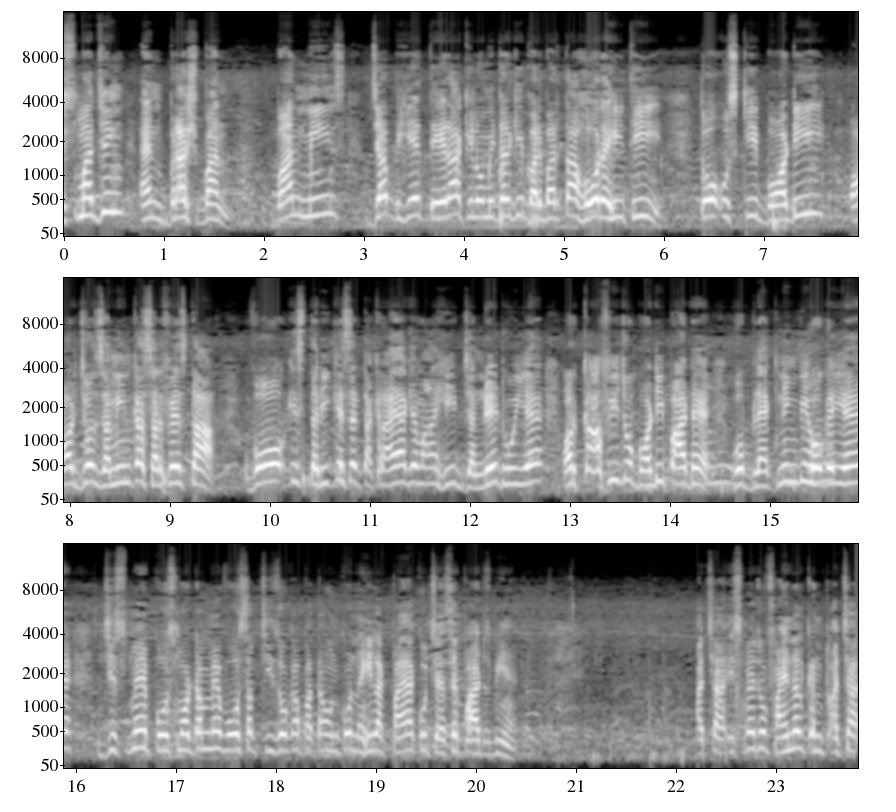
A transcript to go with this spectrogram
smudging and brush burn burn means जब ये तेरह किलोमीटर की बर्बरता हो रही थी तो उसकी बॉडी और जो ज़मीन का सरफेस था, वो इस तरीके से टकराया कि वहाँ हीट जनरेट हुई है और काफ़ी जो बॉडी पार्ट है, वो ब्लैकनिंग भी हो गई है, जिसमें पोस्टमार्टम में वो सब चीज़ों का पता उनको नहीं लग पाया, कुछ ऐसे पार्ट्स भी हैं। अच्छा इसमें जो फाइनल अच्छा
